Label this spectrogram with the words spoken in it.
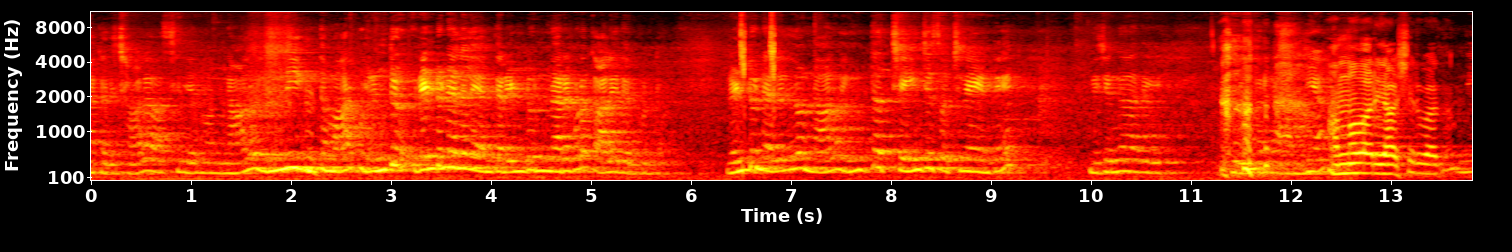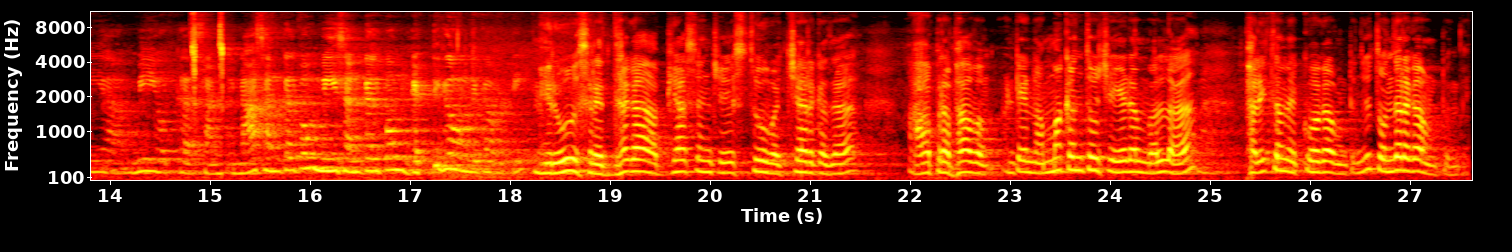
నాకు అది చాలా ఆశ్చర్యం నాలో ఇన్ని ఇంత మార్పు రెండు రెండు నెలలే అంత. రెండున్నర కూడా కాలేదు అనుకుంటా. రెండు నెలల్లో నాలో ఇంత చేంజెస్ వచ్చినాయంటే నిజంగా అది అమ్మవారి ఆశీర్వాదం. మీ మీ యొక్క నా సంకల్పం మీ సంకల్పం గట్టిగా ఉంది కాబట్టి. మీరు శ్రద్ధగా అభ్యాసం చేస్తూ వచ్చారు కదా ఆ ప్రభావం. అంటే నమ్మకంతో చేయడం వల్ల ఫలితం ఎక్కువగా ఉంటుంది తొందరగా ఉంటుంది.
